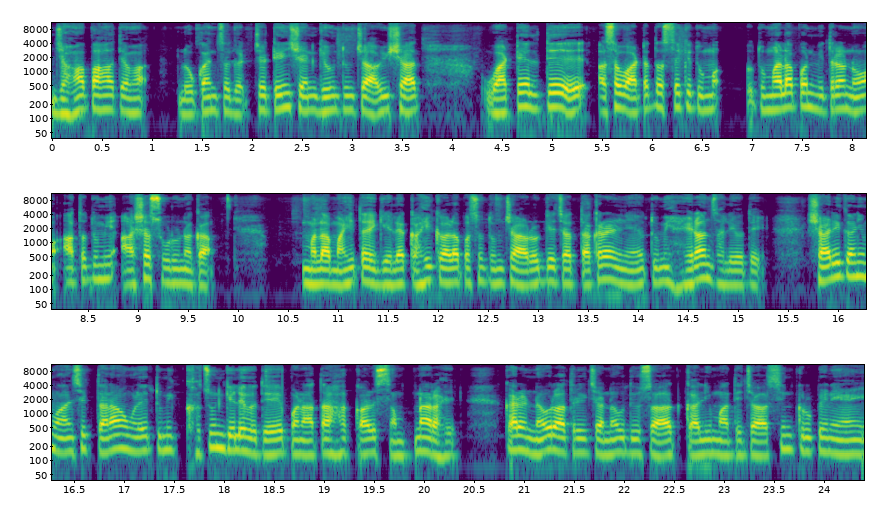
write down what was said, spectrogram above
जेव्हा पहा तेव्हा लोकांचं घरचं टेन्शन घेऊन तुमच्या आयुष्यात वाटेल ते असं वाटत असतं की तुम तुम्हाला पण मित्रांनो आता तुम्ही आशा सोडू नका. मला माहीत आहे गेल्या काही काळापासून तुमच्या आरोग्याच्या तक्रारीने तुम्ही हैराण झाले होते. शारीरिक आणि मानसिक तणावामुळे तुम्ही खचून गेले होते पण आता हा काळ संपणार आहे. कारण नवरात्रीच्या नऊ दिवसात काली मातेच्या असीम कृपेने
